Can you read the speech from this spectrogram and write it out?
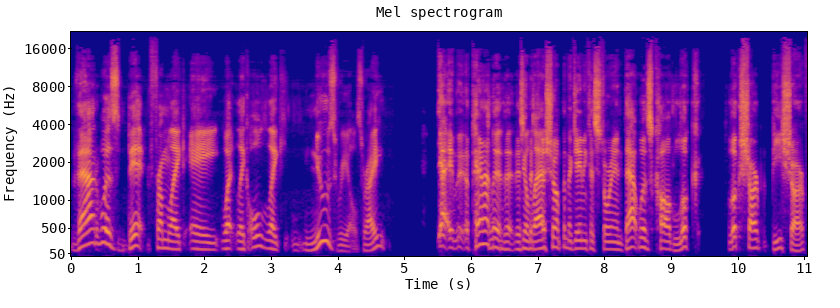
that was bit from like a what like old like newsreels, right? Yeah, it, apparently this, last show up in the gaming historian. That was called "Look Look Sharp, Be Sharp"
